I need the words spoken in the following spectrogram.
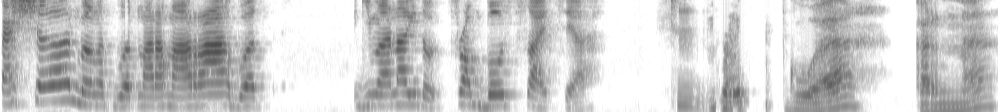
passion banget buat marah-marah buat gimana gitu from both sides ya hmm. menurut gua karena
